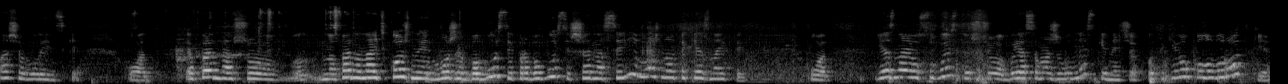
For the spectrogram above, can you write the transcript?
наше волинське. От. Я впевнена, що напевно навіть кожної може бабусі, прабабусі ще на селі можна таке знайти. От. Я знаю особисто, що бо я сама живу в Нискіничах, отакі о коловоротки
